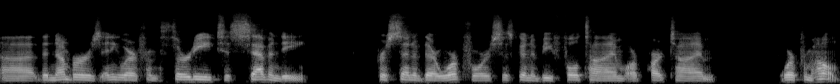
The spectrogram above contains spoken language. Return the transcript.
uh, the numbers anywhere from 30 to 70 percent of their workforce is going to be full-time or part-time work from home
